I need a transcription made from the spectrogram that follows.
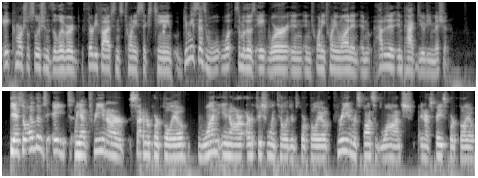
eight commercial solutions delivered, 35 since 2016. Give me a sense of what some of those eight were in, in 2021 and, and how did it impact DoD mission? Yeah, so of those eight, we had three in our cyber portfolio, one in our artificial intelligence portfolio, three in responsive launch in our space portfolio,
